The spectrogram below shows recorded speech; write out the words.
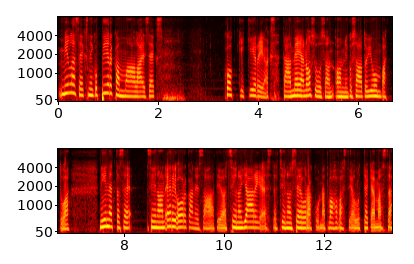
millaiseksi niin pirkanmaalaiseksi kokkikirjaksi tämä meidän osuus on, on niin saatu jumpattua niin, että se, siinä on eri organisaatiot, siinä on järjestöt, siinä on seurakunnat vahvasti ollut tekemässä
